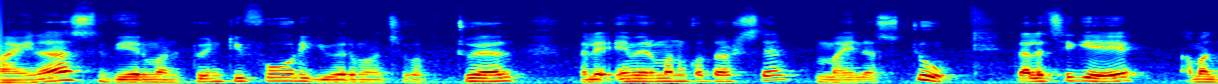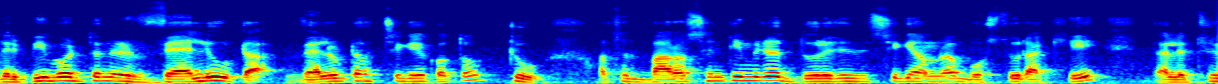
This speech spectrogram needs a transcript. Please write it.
মাইনাস ভি এর মান টোয়েন্টি ফোর ইউ এর মান হচ্ছে কত? টুয়েলভ তাহলে এম এর মান কত আসছে? মাইনাস টু তাহলে হচ্ছে গিয়ে আমাদের বিবর্ধনের ভ্যালুটা ভ্যালুটা হচ্ছে গিয়ে কত? টু অর্থাৎ বারো সেন্টিমিটার দূরে যদি হচ্ছে গিয়ে আমরা বস্তু রাখি, তাহলে হচ্ছে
